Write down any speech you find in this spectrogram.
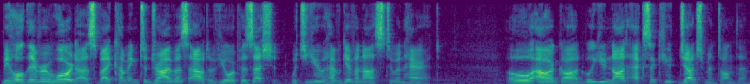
Behold, they reward us by coming to drive us out of your possession, which you have given us to inherit. O our God, will you not execute judgment on them?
